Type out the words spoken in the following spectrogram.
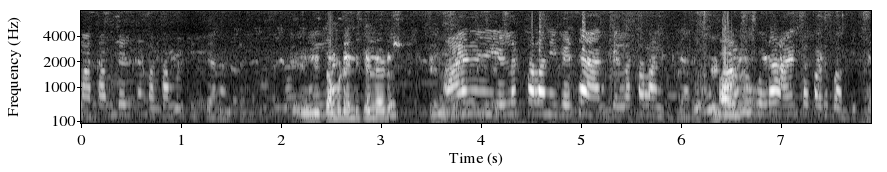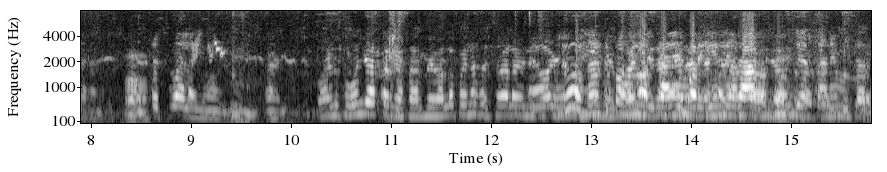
మా తమ్ముడు వెళ్తే మా తమ్ముడికి ఇచ్చారంట. నీ తమ్ముడు ఎందుకు వెళ్ళాడు? ఆయన ఇళ్ళ స్థలాన్ని పెడితే ఆయనకి ఇళ్ళ స్థలానికి ఇచ్చారు. కూడా ఆయనతో పాటు పంపించారండి. సచివాలయం వాళ్ళు. అది. వాళ్ళు ఫోన్ చేస్తారు కదా సార్ మేము వెళ్ళపోయినా సచివాలయం ఫోన్ చేస్తానే ఉంటారు.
